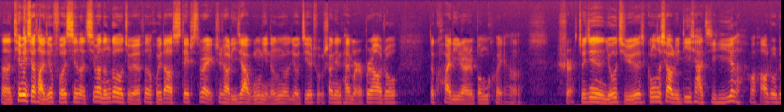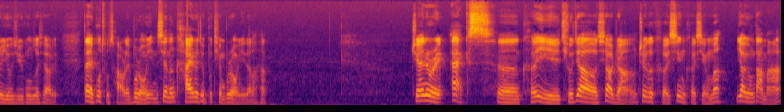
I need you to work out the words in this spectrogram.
呃，天命小草已经佛心了，希望能够九月份回到 Stage Three，至少离家五公里，能有有接触，商店开门，不然澳洲的快递让人崩溃啊！是，最近邮局工作效率低下极了，哇，澳洲这邮局工作效率，但也不吐槽了，也不容易，现在能开着就不挺不容易的了哈。January X，嗯，可以求教校长，这个可信可行吗？要用大麻。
